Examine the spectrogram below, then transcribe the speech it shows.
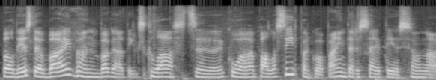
Paldies, tev, Baiban, bagātīgs klāsts, eh, ko palasīt, par ko painteresēties, un eh,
